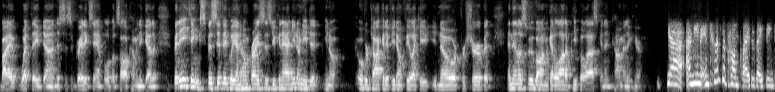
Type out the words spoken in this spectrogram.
by what they've done. This is a great example of what's all coming together. But anything specifically on home prices you can add, you don't need to, you know, over talk it if you don't feel like you, you know or for sure. But and then let's move on. We've got a lot of people asking and commenting here. Yeah, I mean, in terms of home prices, I think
